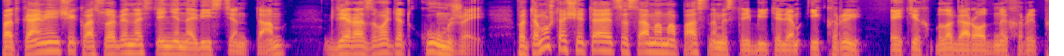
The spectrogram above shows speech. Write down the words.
Подкаменщик в особенности ненавистен там, где разводят кумжей, потому что считается самым опасным истребителем икры этих благородных рыб.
